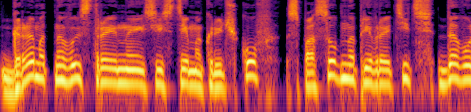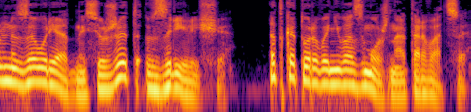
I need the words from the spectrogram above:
Грамотно выстроенная система крючков способна превратить довольно заурядный сюжет в зрелище, от которого невозможно оторваться.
